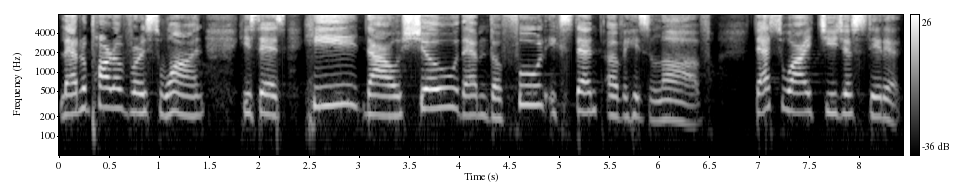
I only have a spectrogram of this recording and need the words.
latter part of verse one, he says, He now show them the full extent of his love. That's why Jesus did it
